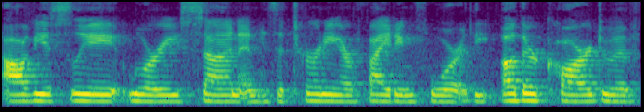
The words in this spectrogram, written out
Obviously, Lauri's son and his attorney are fighting for the other car to have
